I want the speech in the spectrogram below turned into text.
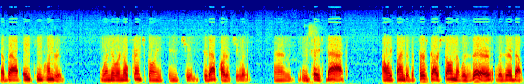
about 1800 when there were no French going to Chile, to that part of Chile? And we mm-hmm. trace back and we find that the first Garzón that was there was there about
